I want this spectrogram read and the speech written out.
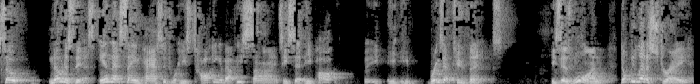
So notice this in that same passage where he's talking about these signs, he said, he, he, he brings out two things. He says, one, don't be led astray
